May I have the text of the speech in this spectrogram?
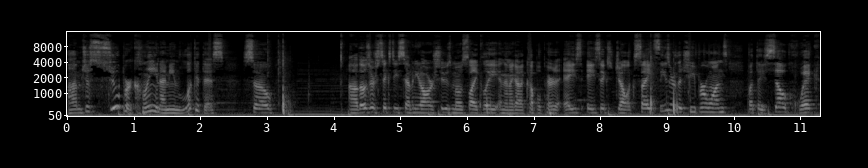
Um, just super clean. I mean, look at this. So uh, those are $60, $70 shoes most likely. And then I got a couple pairs of Asics Gel Excites. These are the cheaper ones, but they sell quick.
